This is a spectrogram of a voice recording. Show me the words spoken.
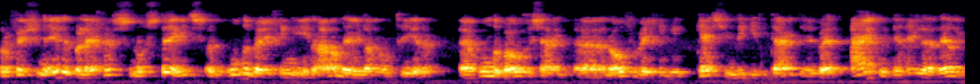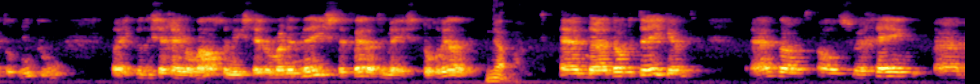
professionele beleggers nog steeds een onderweging in aandelen hanteren, uh, onderbogen zijn, uh, een overweging in cash en liquiditeit hebben. En eigenlijk de hele rally tot nu toe, uh, ik wil niet zeggen helemaal gemist hebben, maar de meeste, verder de meeste toch wel. Ja. En uh, dat betekent dat als we geen uh,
